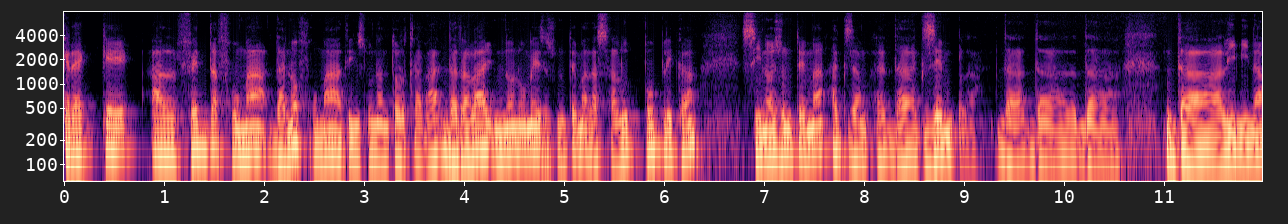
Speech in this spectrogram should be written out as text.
crec que el fet de fumar, de no fumar dins d'un entorn de treball no només és un tema de salut pública, sinó és un tema d'exemple, d'eliminar de, de, de,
